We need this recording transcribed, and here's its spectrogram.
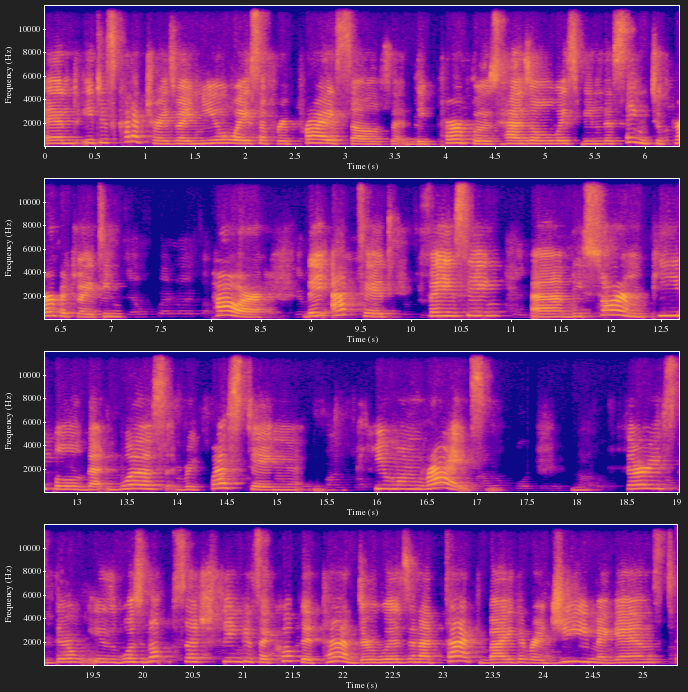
and it is characterized by new ways of reprisals. The purpose has always been the same, to perpetuate power. They acted facing uh, disarmed people that was requesting human rights. There is there is was not such thing as a coup d'etat. There was an attack by the regime against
